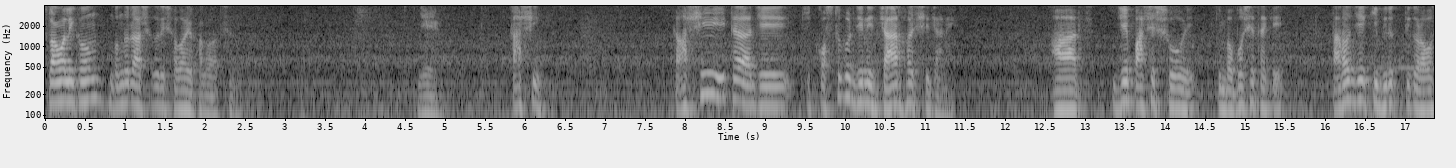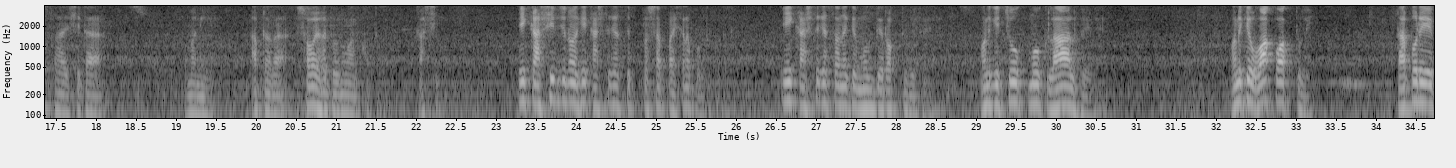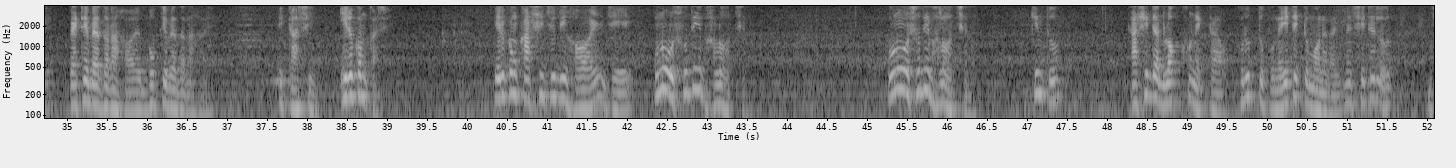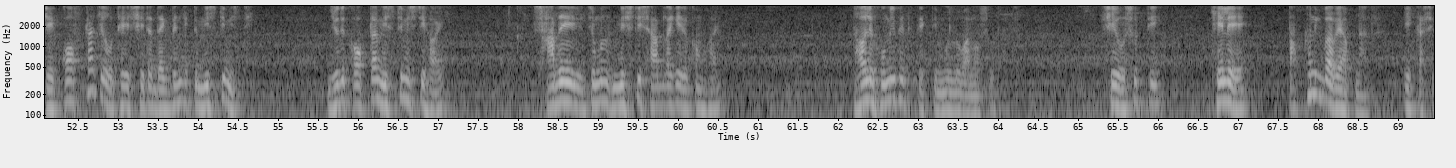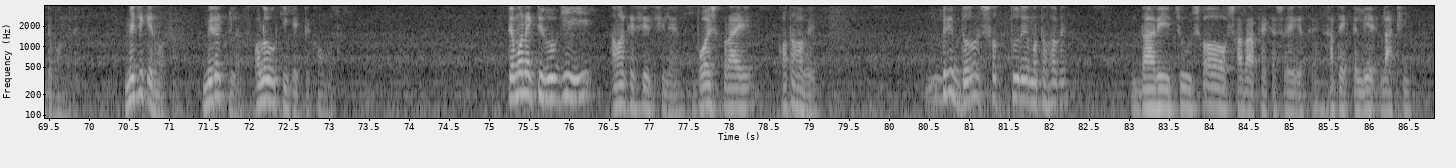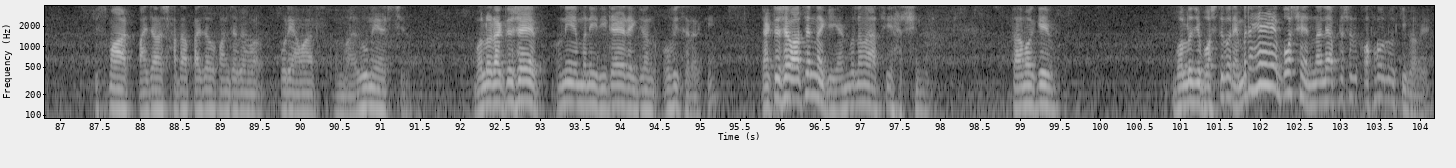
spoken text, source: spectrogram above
আসসালামু আলাইকুম। বন্ধুরা, আশা করি সবাই ভালো আছেন। যে কাশি। কাশি এটা যে কি কষ্টকর জিনিস, যার হয় সে জানে। আর যে পাশে শোয় কিংবা বসে থাকে, তারও যে কি বিরক্তিকর অবস্থা হয় সেটা মানে আপনারা সবাই হয়তো অনুমান করতে কাশি। এই কাশির জন্য অনেকে কাশতে কাশতে প্রসাব পায়খানা পড়তে দেয়। এই কাশতে কাশতে অনেকের মুখ দিয়ে রক্ত বের হয়ে যায়। অনেকে চোখ মুখ লাল হয়ে যায়, অনেকে ওয়াক ওয়াক তুলে, তারপরে পেটে বেদনা হয়, বুকে বেদনা হয়, এই কাশি, এরকম কাশি। এরকম কাশি যদি হয় যে কোনো ওষুধই ভালো হচ্ছে না, কোনো ওষুধই ভালো হচ্ছে না, কিন্তু কাশিটার লক্ষণ একটা গুরুত্বপূর্ণ এটা একটু মনে রাখবেন, সেটা হলো যে কফটা যে ওঠে, সেটা দেখবেন যে একটু মিষ্টি মিষ্টি। যদি কফটা মিষ্টি মিষ্টি হয় স্বাদে যেমন মিষ্টি স্বাদ লাগে, এরকম হয়। তাহলে হোমিওপ্যাথিতে একটি মূল্যবান ওষুধ আছে। সেই ওষুধটি খেলে তাৎক্ষণিকভাবে আপনার এই কাশিটা বন্ধ হয়ে যাবে ম্যাজিকের মতো মিরাকুলাস অলৌকিক একটা ক্ষমতা। তেমন একটি রোগী আমার কাছে ছিলেন বয়স প্রায় কত হবে? বৃদ্ধ, সত্তরের মতো হবে। দাড়ি, চুল সব সাদা ফ্যাকাশ হয়ে গেছে, হাতে একটা লাঠি। স্মার্ট, পায়জামা, সাদা পায়জামা, পাঞ্জাবি আমার পরে আমার রুমে এসছেন বলল, ডাক্তার সাহেব, উনি মানে রিটায়ার্ড একজন অফিসার আর কি ডাক্তার সাহেব আছেন নাকি? আমি বললাম আছি, আসেন। তা আমাকে বলল যে, বসতে পারেন? বলে হ্যাঁ হ্যাঁ বসেন, নাহলে আপনার সাথে কথা বলব কীভাবে?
